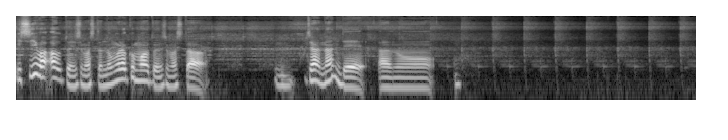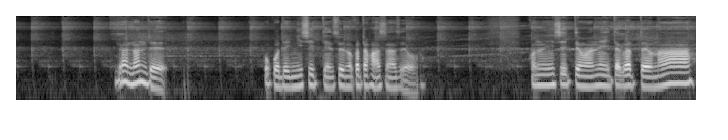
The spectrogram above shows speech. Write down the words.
石井はアウトにしました。野村君もアウトにしました。じゃあなんで、あのー、じゃあなんで、ここで2失点するのかって話なんですよ。この2失点はね、痛かったよな。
